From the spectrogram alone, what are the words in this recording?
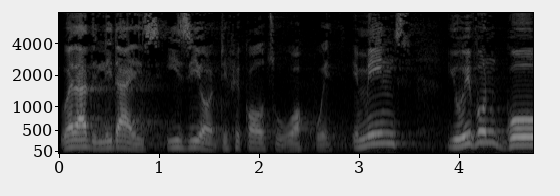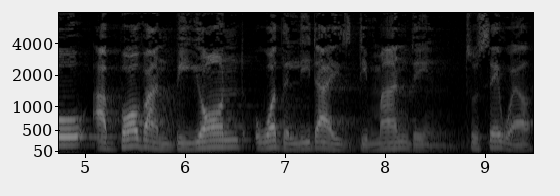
whether the leader is easy or difficult to work with. It means you even go above and beyond what the leader is demanding to say, well,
